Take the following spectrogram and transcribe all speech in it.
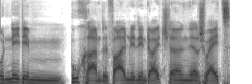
und nicht im Buchhandel, vor allem nicht in Deutschland in der Schweiz.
